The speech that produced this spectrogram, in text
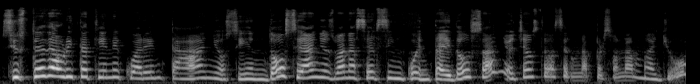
Si usted ahorita tiene 40 años y en 12 años van a ser 52 años, ya usted va a ser una persona mayor.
